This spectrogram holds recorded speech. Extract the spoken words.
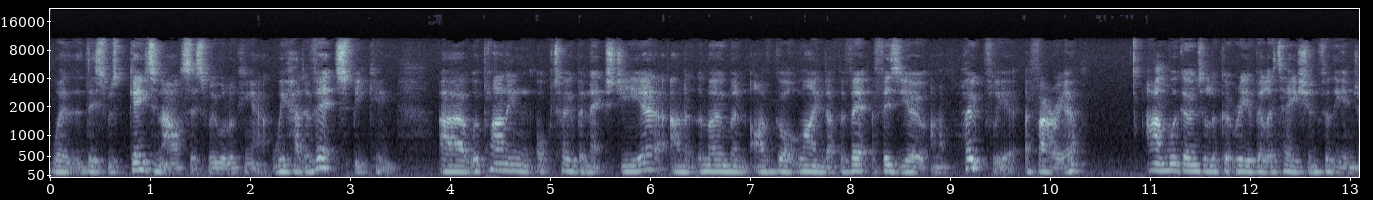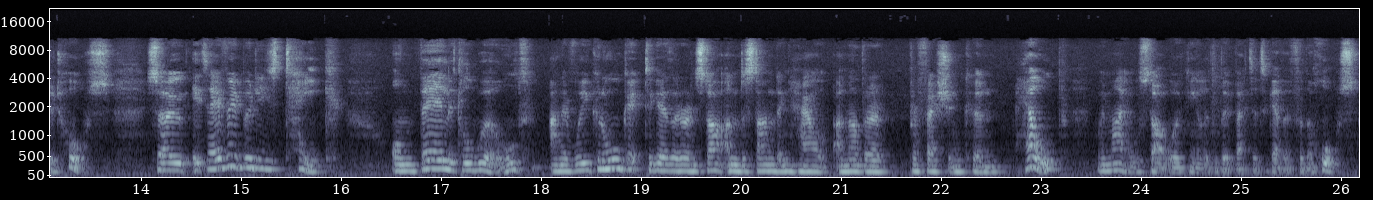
whether this was gait analysis we were looking at. We had a vet speaking. Uh, we're planning October next year, and at the moment, I've got lined up a vet, a physio, and hopefully a, a farrier and we're going to look at rehabilitation for the injured horse. So it's everybody's take on their little world, and if we can all get together and start understanding how another profession can help, we might all start working a little bit better together for the horse.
